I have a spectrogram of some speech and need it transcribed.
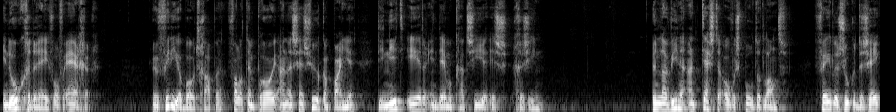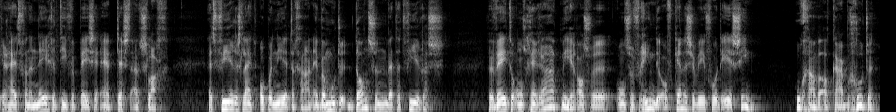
in de hoek gedreven of erger. Hun videoboodschappen vallen ten prooi aan een censuurcampagne die niet eerder in democratieën is gezien. Een lawine aan testen overspoelt het land. Velen zoeken de zekerheid van een negatieve PCR-testuitslag het virus lijkt op en neer te gaan en we moeten dansen met het virus. We weten ons geen raad meer als we onze vrienden of kennissen weer voor het eerst zien. Hoe gaan we elkaar begroeten?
